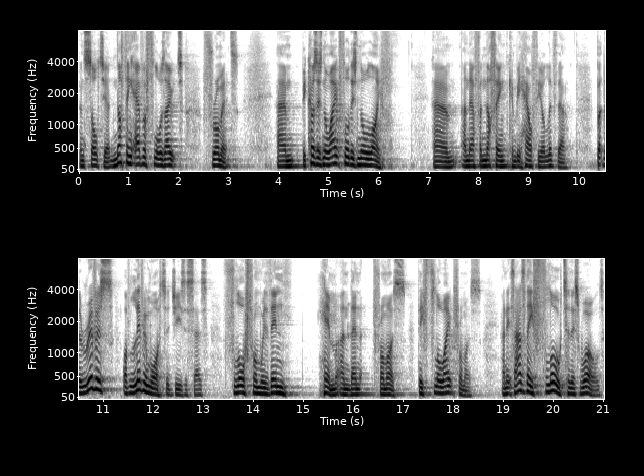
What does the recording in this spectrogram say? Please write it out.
and saltier. Nothing ever flows out from it. Um, because there's no outflow, there's no life. Um, and therefore, nothing can be healthy or live there. But the rivers of living water, Jesus says, flow from within him and then from us. They flow out from us. And it's as they flow to this world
